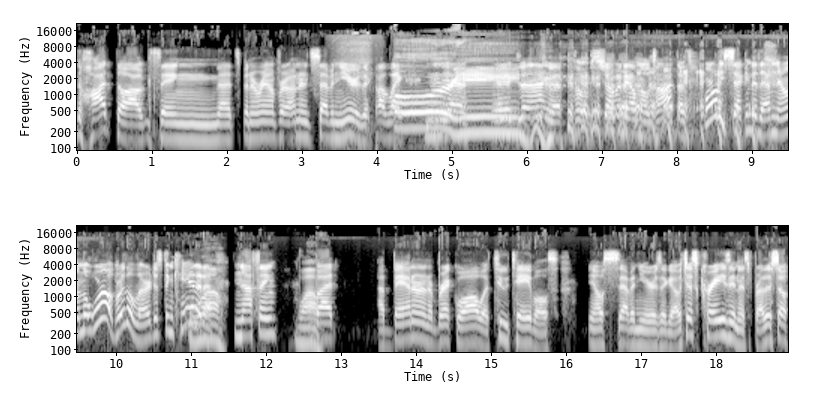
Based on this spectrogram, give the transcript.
hot dog thing that's been around for 107 years. It got like exactly shoving down those hot dogs. We're only second to them now in the world. We're the largest in Canada. Wow. Nothing. Wow. But a banner on a brick wall with two tables you know, seven years ago. Just craziness, brother. So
